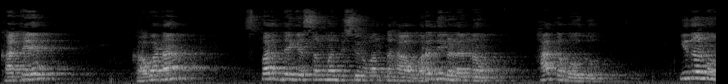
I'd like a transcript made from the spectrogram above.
ಕತೆ ಕವನ, ಸ್ಪರ್ಧೆಗೆ ಸಂಬಂಧಿಸಿರುವಂತಹ ವರದಿಗಳನ್ನು ಹಾಕಬಹುದು. ಇದನ್ನು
